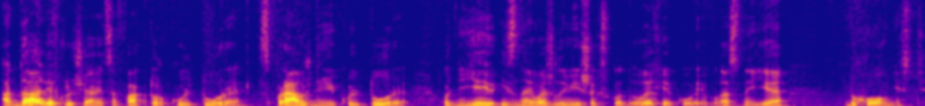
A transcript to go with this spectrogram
А далі включається фактор культури, справжньої культури, однією із найважливіших складових якої, власне, є духовність.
